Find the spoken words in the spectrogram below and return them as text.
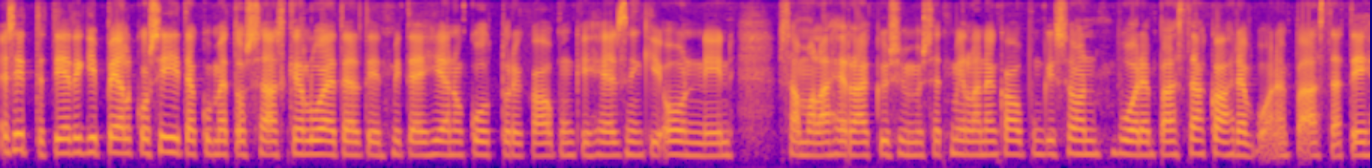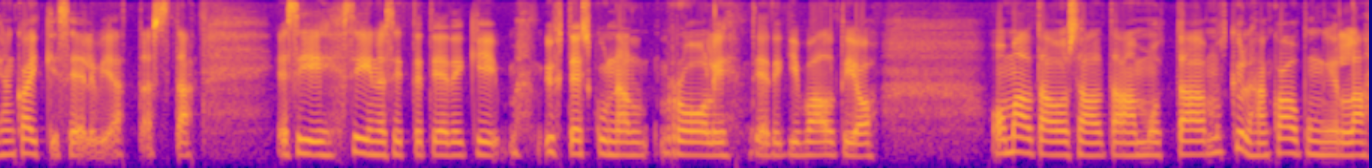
Ja sitten tietenkin pelko siitä, kun me tuossa äsken lueteltiin, että miten hieno kulttuurikaupunki Helsinki on, niin samalla herää kysymys, että millainen kaupunki se on vuoden päästä ja kahden vuoden päästä, että eihän kaikki selviä tästä. Ja si, siinä sitten tietenkin yhteiskunnan rooli, tietenkin valtio, omalta osaltaan, mutta, mutta kyllähän kaupungilla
